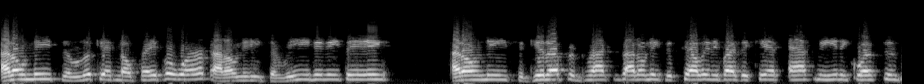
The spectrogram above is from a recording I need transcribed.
I don't need to look at no paperwork. I don't need to read anything. I don't need to get up and practice. I don't need to tell anybody they can't ask me any questions.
